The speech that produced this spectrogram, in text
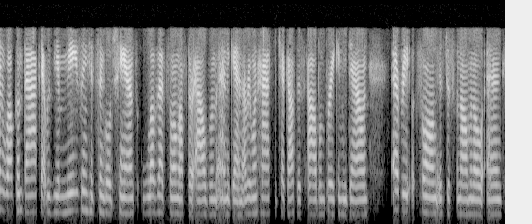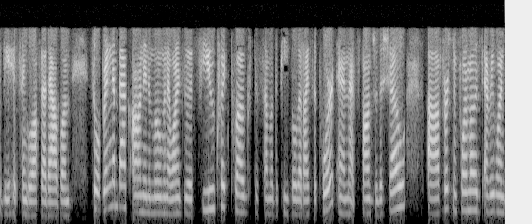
Everyone. Welcome back. That was the amazing hit single Chance. Love that song off their album. And again, everyone has to check out this album, Breaking Me Down. Every song is just phenomenal and could be a hit single off that album. So we'll bring them back on in a moment. I want to do a few quick plugs to some of the people that I support and that sponsor the show. Uh, first and foremost, everyone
